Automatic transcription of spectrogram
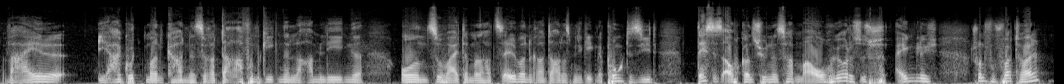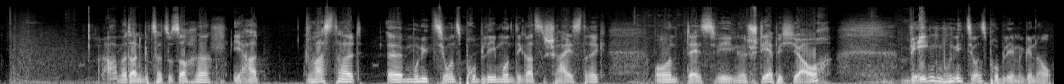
weil ja gut, man kann das Radar vom Gegner lahmlegen und so weiter. Man hat selber ein Radar, das mit den Gegner Punkte sieht. Das ist auch ganz schön, das haben auch. Ja, das ist eigentlich schon von Vorteil. Aber dann gibt es halt so Sachen, ja, du hast halt äh, Munitionsprobleme und den ganzen Scheißdreck. Und deswegen sterbe ich hier auch. Wegen Munitionsprobleme, genau.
